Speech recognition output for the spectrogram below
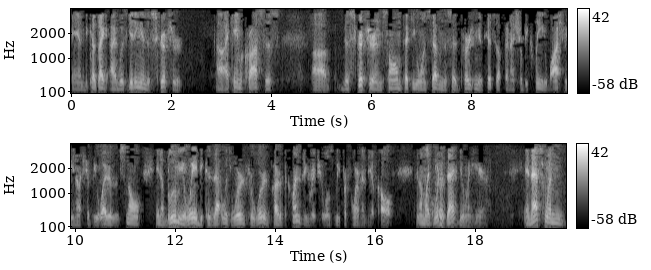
And because I, I was getting into scripture, uh, I came across this uh, this scripture in Psalm 51:7 that said, "Purge me with hyssop, and I shall be clean. Wash me, and I shall be whiter than snow." And it blew me away because that was word for word part of the cleansing rituals we perform in the occult. And I'm like, "What is that doing here?" And that's when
